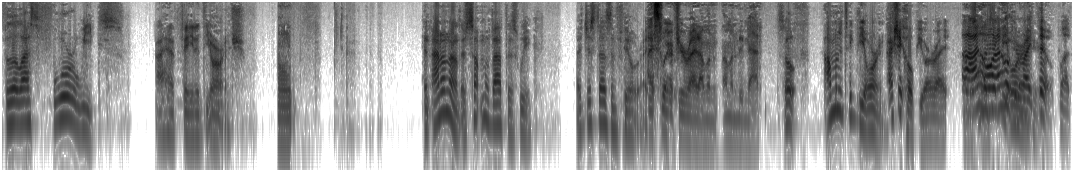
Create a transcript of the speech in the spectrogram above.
For the last four weeks, I have faded the orange. Oh, And I don't know, there's something about this week. It just doesn't feel right. I swear, if you're right, I'm gonna I'm gonna be mad. so I'm going to take the orange. I actually hope you are right. I, I'm hope, gonna I hope you're right here. too, but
